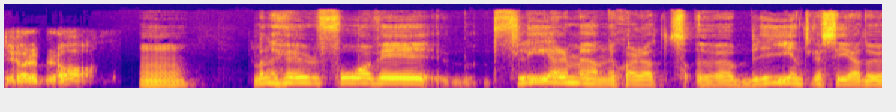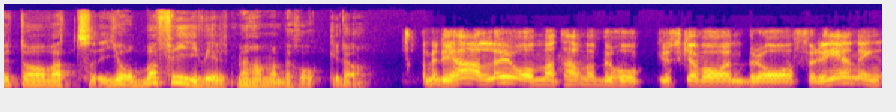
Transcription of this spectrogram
gör det bra. Mm. Men hur får vi fler människor att uh, bli intresserade av att jobba frivilligt med Hammarby Hockey då? Ja, men det handlar ju om att Hammarby Hockey ska vara en bra förening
